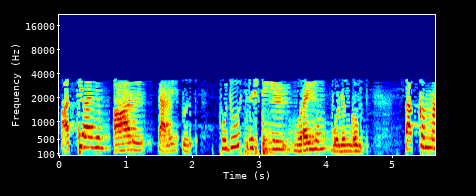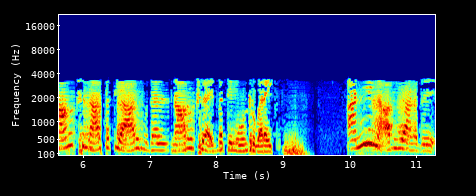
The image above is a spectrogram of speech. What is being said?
அத்தியாயம் ஆறு தலைப்பு. புது சிருஷ்டியில் முறையும் ஒழுங்கும். பக்கம் நானூற்று நாற்பத்தி ஆறு முதல் நானூற்று ஐம்பத்தி மூன்று வரை. அன்பின் ஆவியானது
